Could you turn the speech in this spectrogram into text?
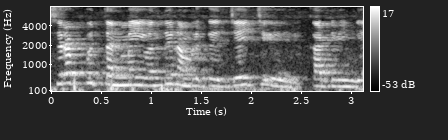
சிறப்புத்தன்மை வந்து நம்மளுக்கு ஜெயிச்சு காட்டுவீங்க.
